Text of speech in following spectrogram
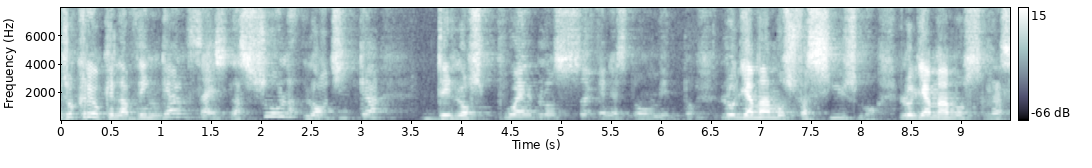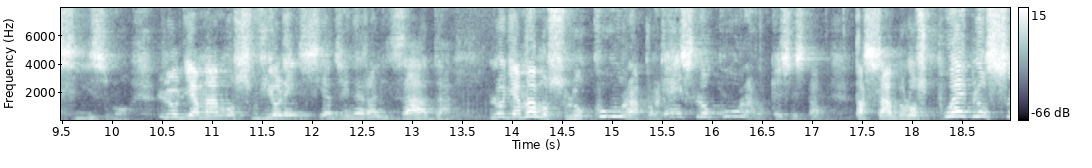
Yo creo que la venganza es la sola lógica de los pueblos en este momento. Lo llamamos fascismo, lo llamamos racismo, lo llamamos violencia generalizada, lo llamamos locura, porque es locura lo que se está pasando. Los pueblos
